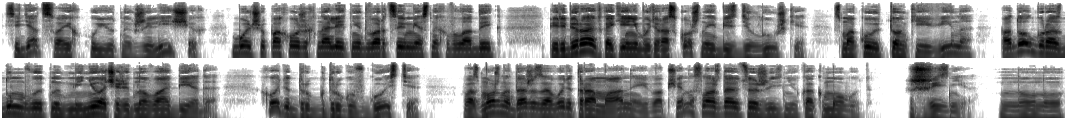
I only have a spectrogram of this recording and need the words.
Сидят в своих уютных жилищах, больше похожих на летние дворцы местных владык, перебирают какие-нибудь роскошные безделушки, смакуют тонкие вина, подолгу раздумывают над меню очередного обеда, ходят друг к другу в гости — Возможно, даже заводят романы и вообще наслаждаются жизнью, как могут. Жизнью. Ну-ну.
